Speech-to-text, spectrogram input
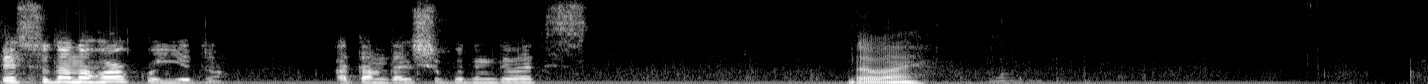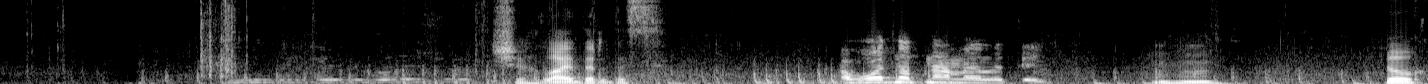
Десь сюди на горку їду, а там далі будемо дивитися. Давай. Чи глайдер десь? А от над нами летить. Угу. Тух.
